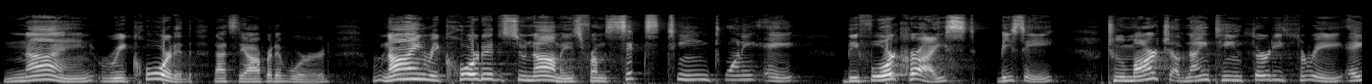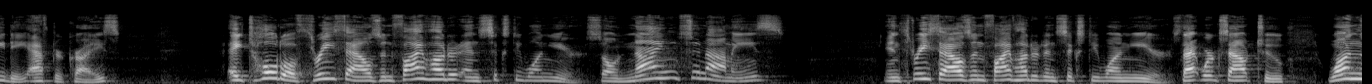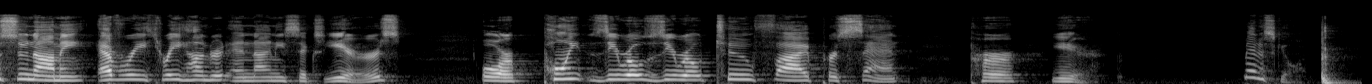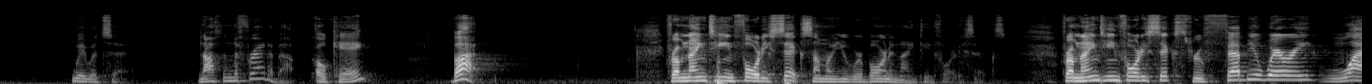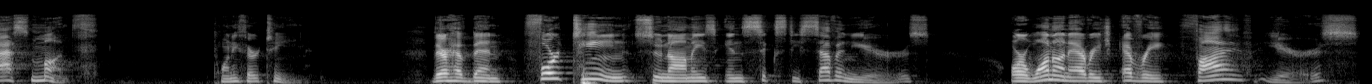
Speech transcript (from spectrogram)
nine recorded, that's the operative word, nine recorded tsunamis from 1628 before Christ, BC, to March of 1933 AD, after Christ, a total of 3,561 years. So nine tsunamis in 3,561 years. That works out to one tsunami every 396 years, or 0.0025% per year. Minuscule, we would say. Nothing to fret about. Okay. But from 1946, some of you were born in 1946. From 1946 through February last month, 2013, there have been 14 tsunamis in 67 years, or one on average every five years.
